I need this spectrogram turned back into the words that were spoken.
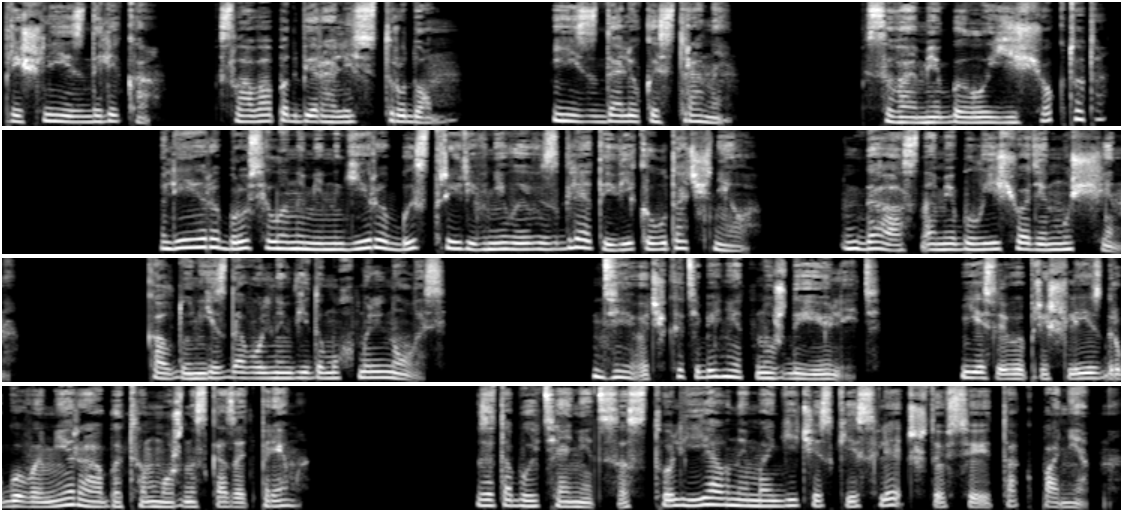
пришли издалека. Слова подбирались с трудом. И из далекой страны. «С вами был еще кто-то?» Лейра бросила на Мингира быстрый ревнивый взгляд, и Вика уточнила. «Да, с нами был еще один мужчина». Колдунья с довольным видом ухмыльнулась. «Девочка, тебе нет нужды ее лить. Если вы пришли из другого мира, об этом можно сказать прямо. За тобой тянется столь явный магический след, что все и так понятно.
